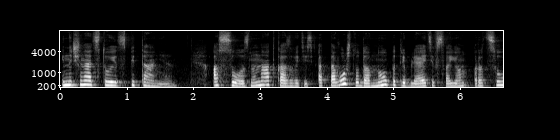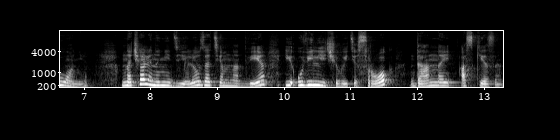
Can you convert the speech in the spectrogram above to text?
И начинать стоит с питания – осознанно отказывайтесь от того, что давно употребляете в своем рационе. Вначале на неделю, затем на две и увеличивайте срок данной аскезы.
